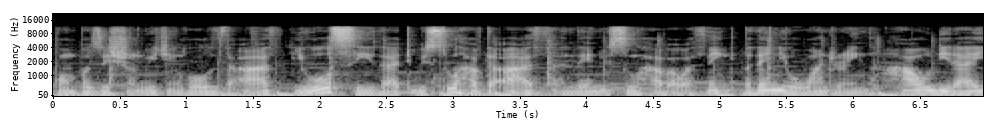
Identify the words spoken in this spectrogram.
composition which involves the earth you will see that we still have the earth and then we still have our thing. But then you're wondering how did i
